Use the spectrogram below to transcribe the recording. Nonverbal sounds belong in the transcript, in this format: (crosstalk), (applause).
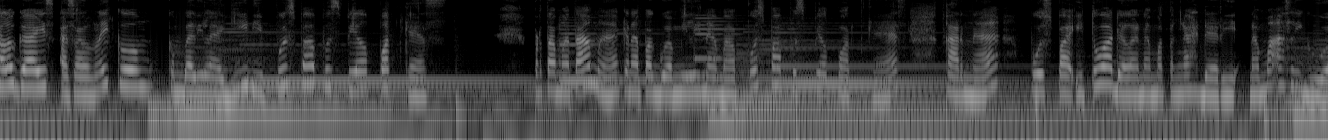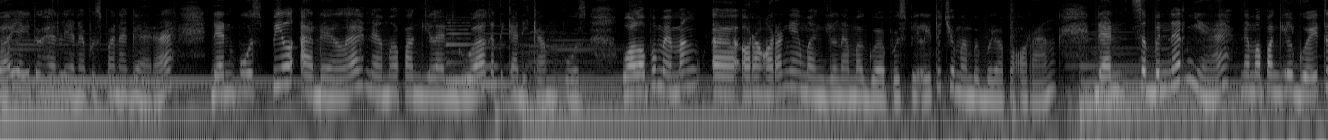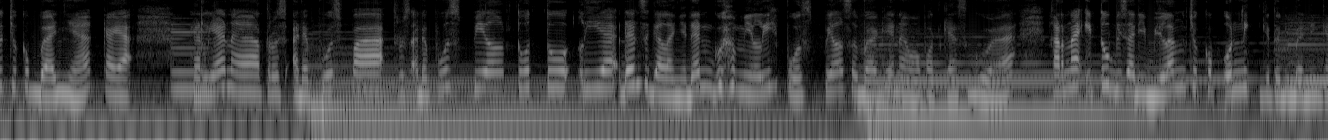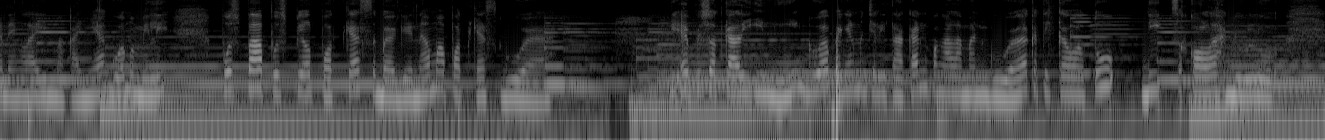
Halo guys, Assalamualaikum Kembali lagi di Puspa Puspil Podcast Pertama-tama, kenapa gue milih nama Puspa Puspil Podcast? Karena Puspa itu adalah nama tengah dari nama asli gue yaitu Herliana Puspanagara dan Puspil adalah nama panggilan gue ketika di kampus. Walaupun memang uh, orang-orang yang manggil nama gue Puspil itu cuma beberapa orang dan sebenarnya nama panggil gue itu cukup banyak kayak Herliana, terus ada Puspa, terus ada Puspil, Tutu, Lia dan segalanya dan gue (laughs) milih Puspil sebagai nama podcast gue karena itu bisa dibilang cukup unik gitu dibandingkan yang lain lain. Makanya gue memilih Puspa Puspil Podcast sebagai nama podcast gue Di episode kali ini gue pengen menceritakan pengalaman gue ketika waktu di sekolah dulu.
